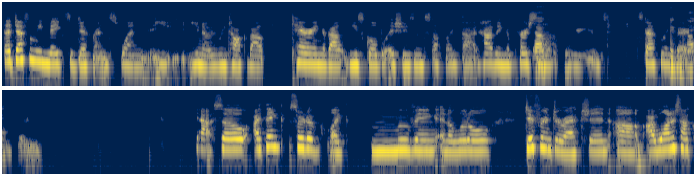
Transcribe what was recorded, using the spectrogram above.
that definitely makes a difference when you, you know we talk about caring about these global issues and stuff like that having a personal exactly. experience it's definitely exactly. very important yeah so i think sort of like moving in a little different direction. Um, I want to talk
